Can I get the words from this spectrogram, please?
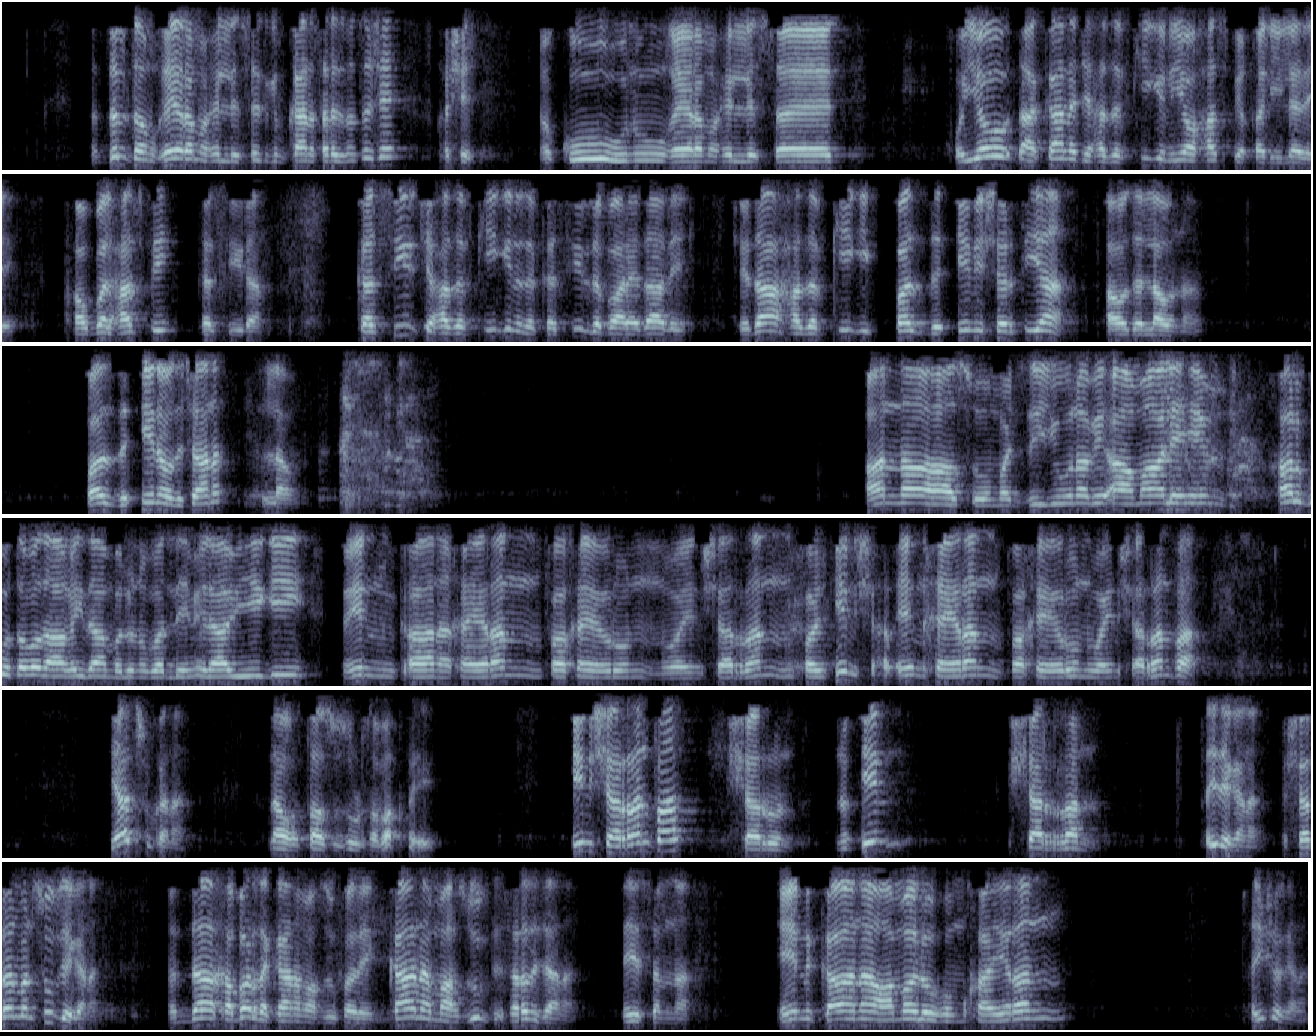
دلته غیر محل صید کې امکان سره څه شي خشه کونو غیر محل صید خو یو دا کان چې حذف کیږي نو یو حذف قلیله دی او بل حذف کثیره کثیر چې حذف کیږي نو د کثیر د باره دا دی چې دا حذف کیږي پس د ان شرطیه او د لونه پس د ان او د چانه لون الناس مجزيون باعمالهم خلق ته به دا غي د عملونو بدلې ملاويږي ان کان خیرا فخیر و ان شرا فان شر ان خیرا فخیر و ان شرا ف یاد شو کنه دا تاسو زوړ سبق دی ان شرن فا شرن نو ان شرن صحیح ده کنه شرن منصوب ده کنه دا خبر ده کانه محذوفه ده کانه محذوف ده سره ده جانا دې سمنا ان کان عملهم خیرا صحیح شو کنه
